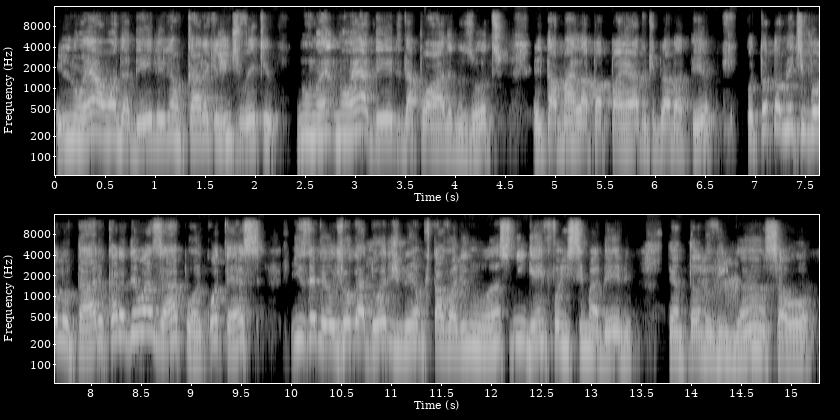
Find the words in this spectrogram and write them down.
Ele não é a onda dele, ele é um cara que a gente vê que não é, não é a dele dar porrada nos outros. Ele tá mais lá para apanhar do que para bater. Foi totalmente involuntário, o cara deu azar, pô, acontece. E você vê, os jogadores mesmo que estavam ali no lance, ninguém foi em cima dele tentando vingança ou,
